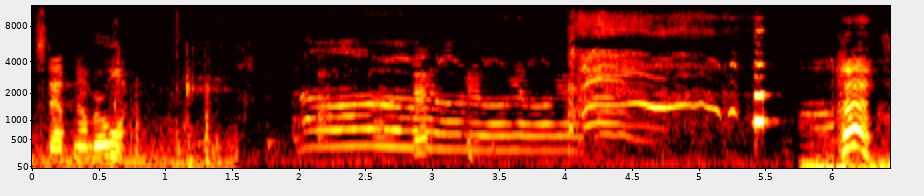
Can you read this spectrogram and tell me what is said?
Step number one.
